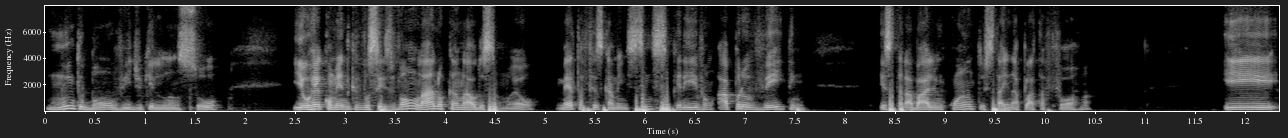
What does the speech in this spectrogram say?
muito bom o vídeo que ele lançou. E eu recomendo que vocês vão lá no canal do Samuel, metafisicamente se inscrevam, aproveitem esse trabalho enquanto está aí na plataforma. E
